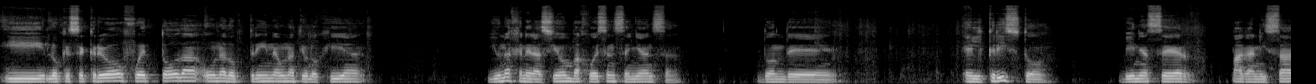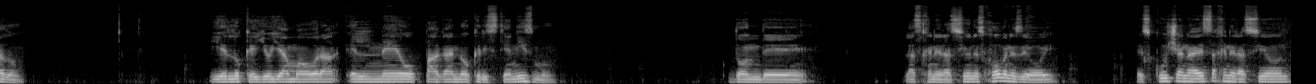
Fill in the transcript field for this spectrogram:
Y lo que se creó fue toda una doctrina, una teología y una generación bajo esa enseñanza, donde el Cristo viene a ser paganizado. Y es lo que yo llamo ahora el neopagano cristianismo, donde las generaciones jóvenes de hoy escuchan a esa generación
